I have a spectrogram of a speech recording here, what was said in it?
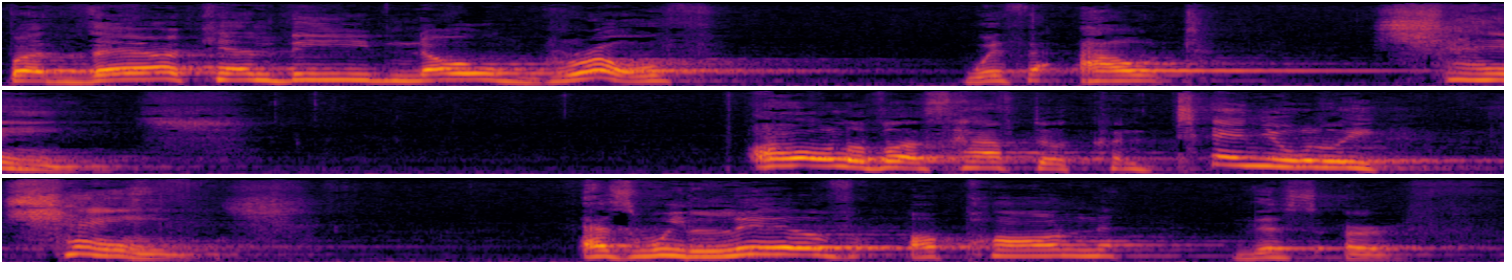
But there can be no growth without change. All of us have to continually change as we live upon this earth.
